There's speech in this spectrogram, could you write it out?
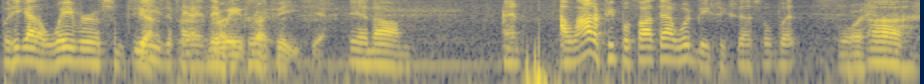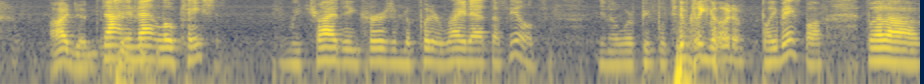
but he got a waiver of some Yeah. fees. If I Yeah, they remember waived some fees. Yeah. And um, and a lot of people thought that would be successful, but Boy, uh, I didn't. not in that location. We tried to encourage them to put it right at the fields, you know, where people typically go to play baseball, but uh,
